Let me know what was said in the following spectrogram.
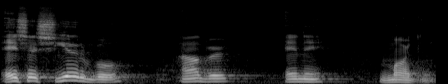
Ese siervo Albert N. Martin.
